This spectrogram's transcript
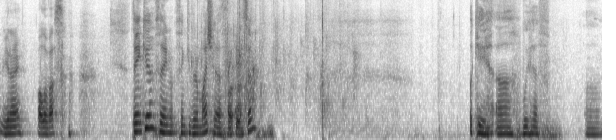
you know, all of us. Thank you. Thank, thank you very much uh, for thank you. answer. Okay, uh, we have um,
